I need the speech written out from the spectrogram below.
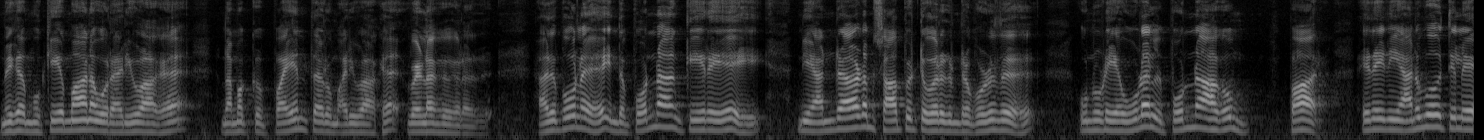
மிக முக்கியமான ஒரு அறிவாக நமக்கு பயன் தரும் அறிவாக விளங்குகிறது. அதுபோல இந்த பொன்னாங்கீரையை நீ அன்றாடம் சாப்பிட்டு வருகின்ற பொழுது உன்னுடைய உடல் பொன்னாகும். பார் இதை நீ அனுபவத்திலே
